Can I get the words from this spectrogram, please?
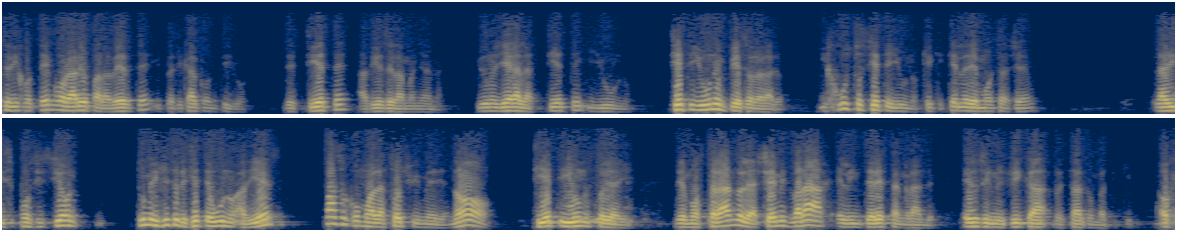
te dijo, tengo horario para verte y platicar contigo, de 7 a 10 de la mañana. Y uno llega a las 7 y 1. 7 y 1 empieza el horario. Y justo 7 y 1, ¿qué, qué le demuestra a Hashem? La disposición. Tú me dijiste de 7 y 1 a 10, paso como a las 8 y media. No, 7 y 1 estoy ahí. Demostrándole a Shemit Baraj el interés tan grande. Eso significa rezar con Batiquín. Ok.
